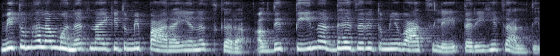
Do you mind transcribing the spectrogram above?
मी तुम्हाला म्हणत नाही की तुम्ही पारायणच करा. अगदी तीन अध्याय जरी तुम्ही वाचले तरीही चालतील.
